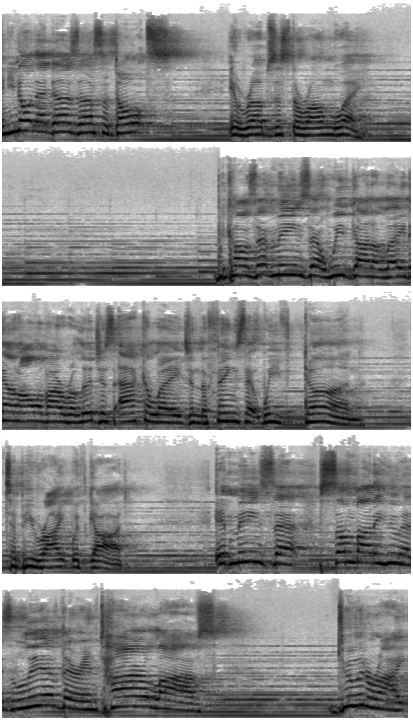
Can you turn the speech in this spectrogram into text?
And you know what that does to us adults? It rubs us the wrong way. Because that means that we've got to lay down all of our religious accolades and the things that we've done to be right with God. It means that somebody who has lived their entire lives doing right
